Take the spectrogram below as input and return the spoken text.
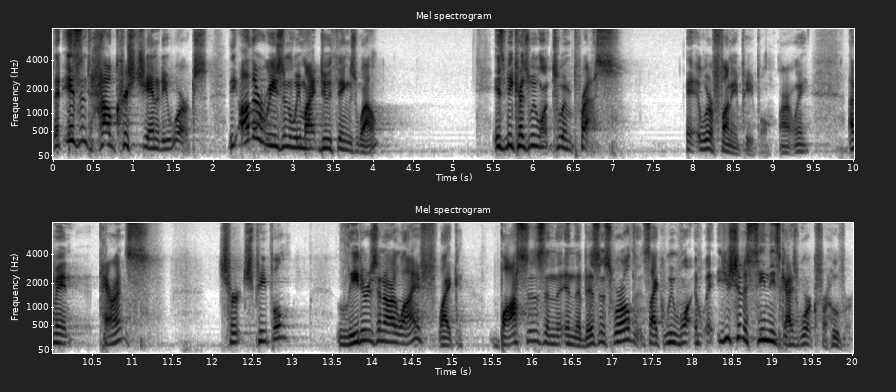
That isn't how Christianity works. The other reason we might do things well is because we want to impress. Eh, we're funny people, aren't we? I mean, parents, church people, leaders in our life, like bosses in the, in the business world. It's like we want, you should have seen these guys work for Hoover.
